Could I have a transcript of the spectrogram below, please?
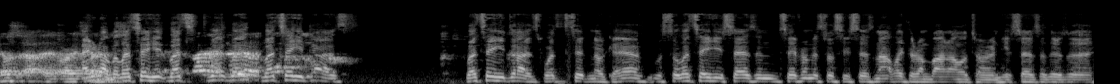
Also, uh, I don't know, but let's say he let's let, let, let's say he does. Let's say he does. What's it? Okay, so let's say he says in Sefer Mitzvahs, he says not like the Ramban Alator, and he says that there's a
